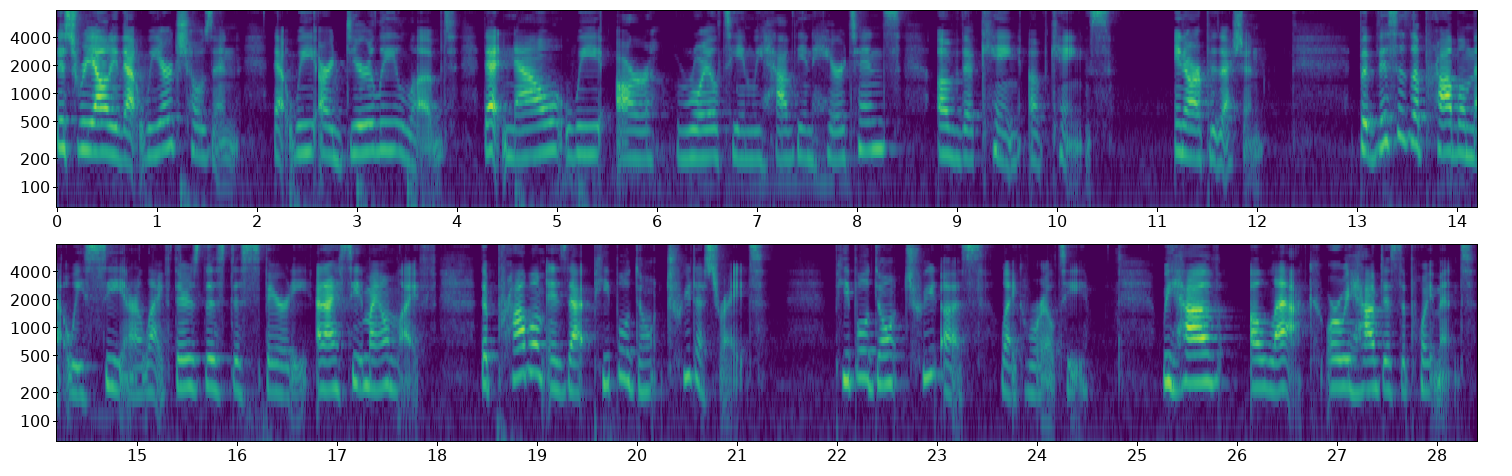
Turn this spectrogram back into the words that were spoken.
This reality that we are chosen, that we are dearly loved, that now we are royalty and we have the inheritance of the King of Kings in our possession. But this is the problem that we see in our life. There's this disparity, and I see it in my own life. The problem is that people don't treat us right. People don't treat us like royalty. We have a lack or we have disappointment.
